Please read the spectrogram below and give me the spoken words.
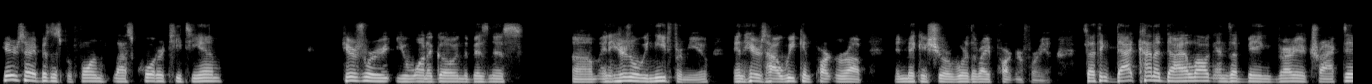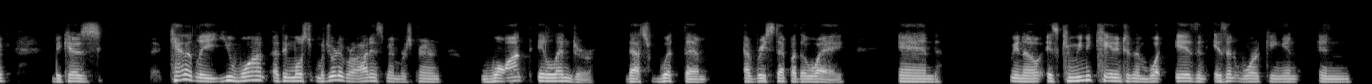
here's how your business performed last quarter, TTM. Here's where you want to go in the business. Um, and here's what we need from you. And here's how we can partner up in making sure we're the right partner for you. So I think that kind of dialogue ends up being very attractive because candidly, you want, I think most majority of our audience members, Perrin, want a lender that's with them every step of the way. And you know, is communicating to them what is and isn't working in in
